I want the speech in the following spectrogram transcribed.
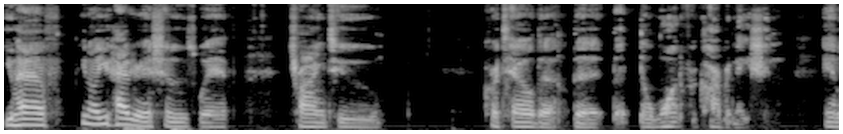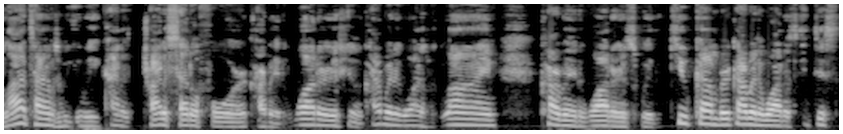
you have you know you have your issues with trying to curtail the the the, the want for carbonation. And a lot of times we, we kind of try to settle for carbonated waters, you know, carbonated waters with lime, carbonated waters with cucumber, carbonated waters. It just,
